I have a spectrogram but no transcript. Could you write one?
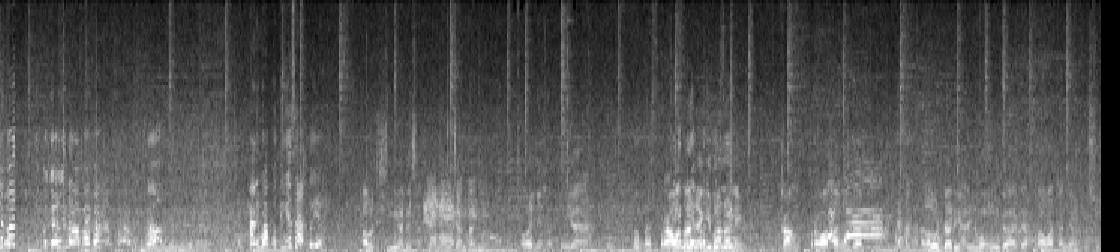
Cepet dipegangin sama papa. Mau? Harimau putihnya satu ya? Kalau di sini ada satu di jantannya. Oh, ini satu. Iya. Zain, Perawatannya gimana nih? Kang, perawatannya buat Kalau dari harimau nggak ada perawatan yang khusus.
